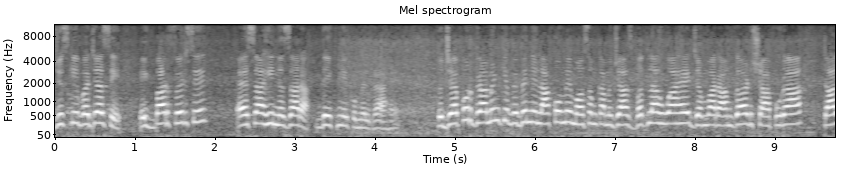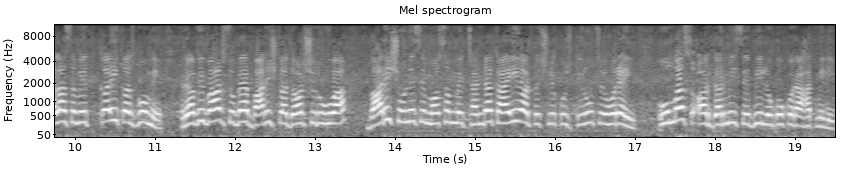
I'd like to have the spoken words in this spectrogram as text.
जिसकी वजह से एक बार फिर से ऐसा ही नज़ारा देखने को मिल रहा है। तो जयपुर ग्रामीण के विभिन्न इलाकों में मौसम का मिजाज बदला हुआ है। जमवा, रामगढ़, शाहपुरा, टाला समेत कई कस्बों में रविवार सुबह बारिश का दौर शुरू हुआ। बारिश होने से मौसम में ठंडक आई और पिछले कुछ दिनों से हो रही उमस और गर्मी से भी लोगों को राहत मिली।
